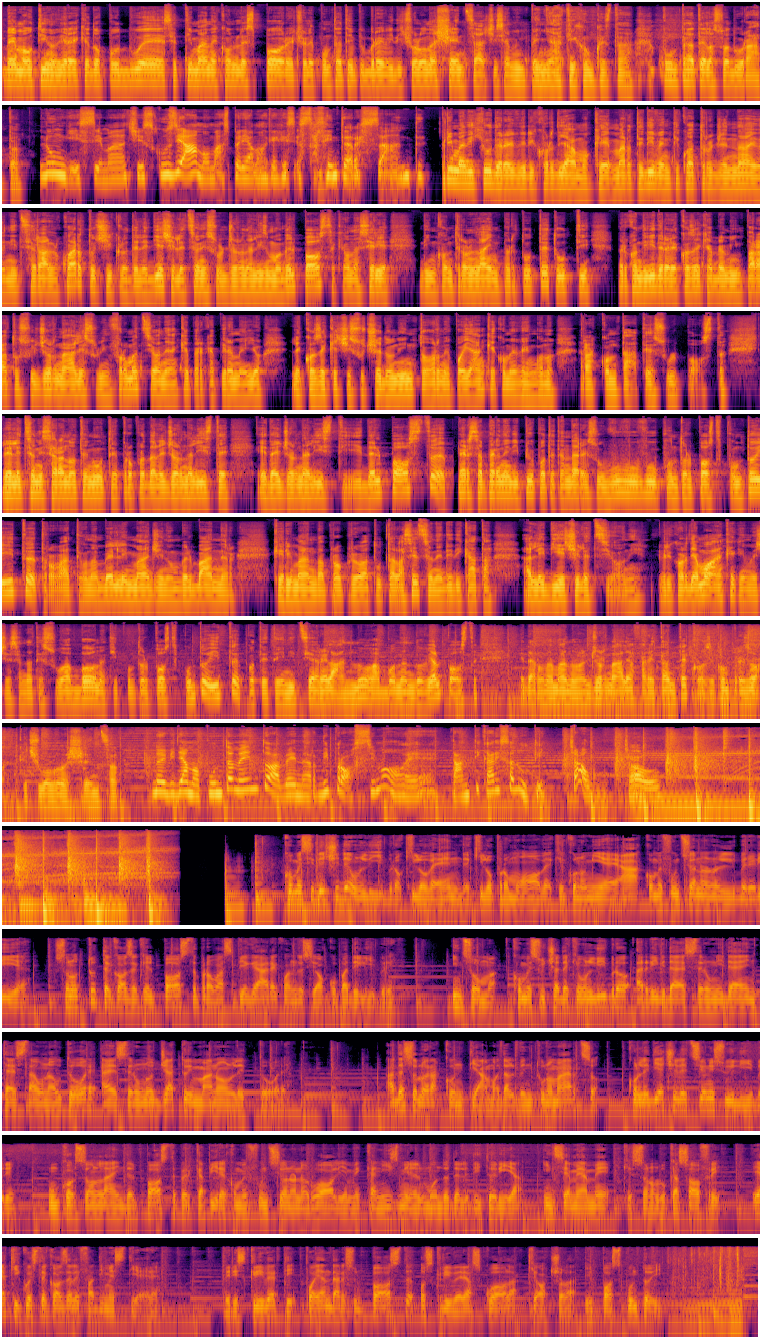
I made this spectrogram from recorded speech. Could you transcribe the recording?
Beh, Mautino, direi che dopo due settimane con le spore, cioè le puntate più brevi di Ciolo una scienza, ci siamo impegnati con questa puntata e la sua durata. Lunghissima, ci scusiamo, ma speriamo anche che sia stata interessante. Prima di chiudere vi ricordiamo che martedì 24 gennaio inizierà il quarto ciclo delle 10 lezioni sul giornalismo del Post, che è una serie di incontri online per tutte e tutti, per condividere le cose che abbiamo imparato sui giornali e sull'informazione, anche per capire meglio le cose che ci succedono intorno e poi anche come vengono raccontate sul Post. Le lezioni saranno tenute proprio dalle giornaliste e dai giornalisti del Post. Per saperne di più potete andare su www.ilpost.it, trovate una bella immagine, un bel banner che rimanda proprio a tutta la sezione dedicata alle 10 lezioni. Vi ricordiamo anche che invece se andate su abbonati.ilpost.it potete iniziare l'anno abbonandovi al Post e dare una mano al giornale a fare tante cose, compreso anche ci vuole una scienza. Noi vi diamo appuntamento a venerdì prossimo e tanti cari saluti. Ciao! Ciao! Come si decide un libro, chi lo vende, chi lo promuove, che economie ha, come funzionano le librerie, sono tutte cose che il Post prova a spiegare quando si occupa dei libri. Insomma, come succede che un libro arrivi da essere un'idea in testa a un autore a essere un oggetto in mano a un lettore. Adesso lo raccontiamo dal 21 marzo con le 10 lezioni sui libri, un corso online del Post per capire come funzionano ruoli e meccanismi nel mondo dell'editoria, insieme a me, che sono Luca Sofri, e a chi queste cose le fa di mestiere. Per iscriverti puoi andare sul post o scrivere a scuola chiocciola ilpost.it.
